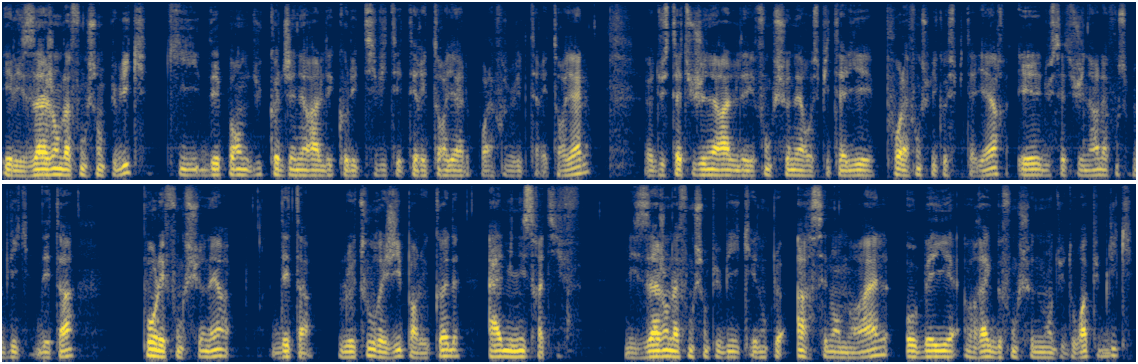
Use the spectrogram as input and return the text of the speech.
et les agents de la fonction publique qui dépendent du Code général des collectivités territoriales pour la fonction publique territoriale, euh, du statut général des fonctionnaires hospitaliers pour la fonction publique hospitalière et du statut général de la fonction publique d'État pour les fonctionnaires d'État. Le tout régi par le Code administratif. Les agents de la fonction publique et donc le harcèlement moral obéissent aux règles de fonctionnement du droit public,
